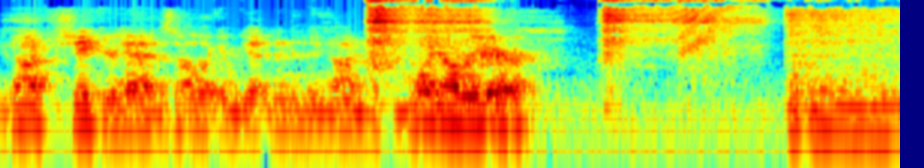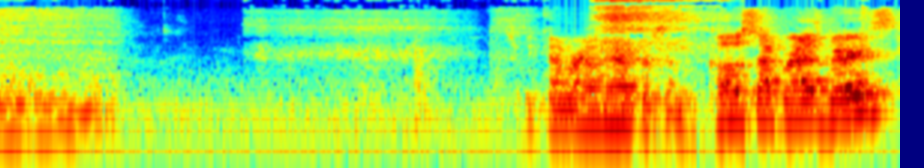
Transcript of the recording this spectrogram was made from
You don't have to shake your head. It's not like I'm getting anything on you. I'm way over here. Should we come around there for some close-up raspberries?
